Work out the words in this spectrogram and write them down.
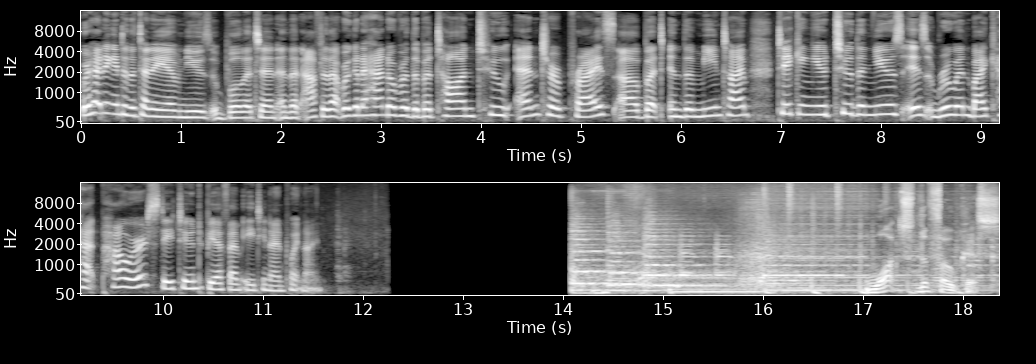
We're heading into the 10 a.m. news bulletin, and then after that, we're going to hand over the baton to Enterprise. Uh, but in the meantime, taking you to the news is ruined by Cat Power. Stay tuned, BFM 89.9. What's the Focus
